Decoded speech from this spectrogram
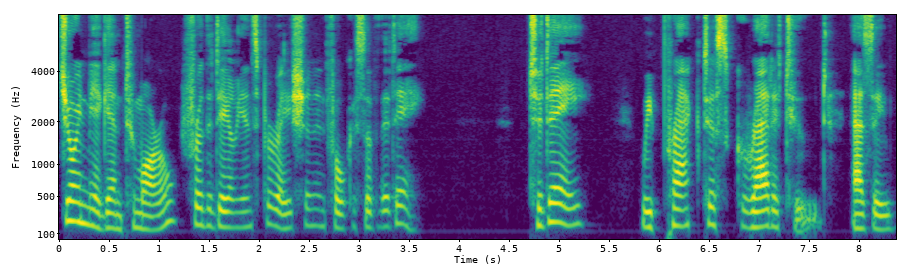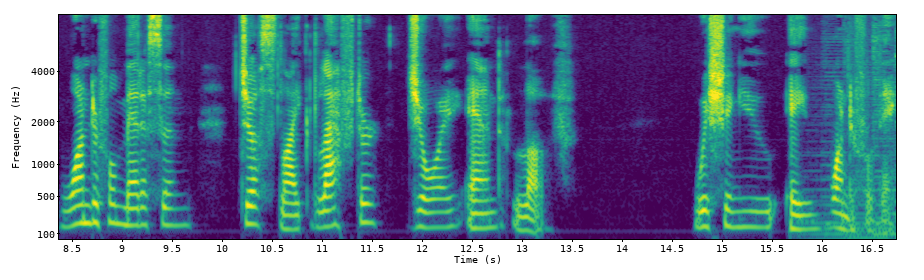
Join me again tomorrow for the daily inspiration and focus of the day. Today, we practice gratitude as a wonderful medicine, just like laughter, joy, and love. Wishing you a wonderful day.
